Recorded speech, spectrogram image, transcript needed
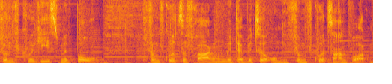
Fünf Quickies mit Bo. Fünf kurze Fragen mit der Bitte um fünf kurze Antworten.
